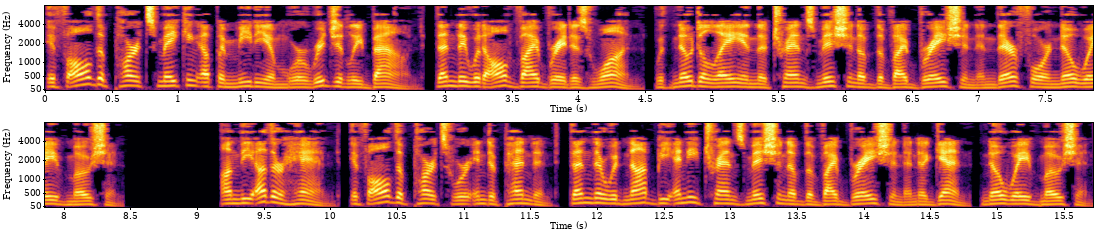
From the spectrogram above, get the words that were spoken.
If all the parts making up a medium were rigidly bound, then they would all vibrate as one, with no delay in the transmission of the vibration and therefore no wave motion. On the other hand, if all the parts were independent, then there would not be any transmission of the vibration and again, no wave motion.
